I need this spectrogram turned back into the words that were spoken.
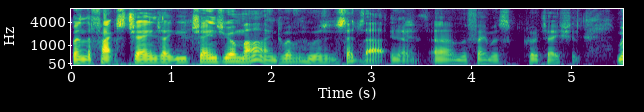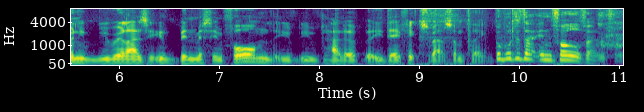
when the facts change, you change your mind. Whoever who said that, you know, um, the famous quotation when you, you realise that you've been misinformed, that you've, you've had a, a idée fixe about something. But what did that involve, Andrew?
